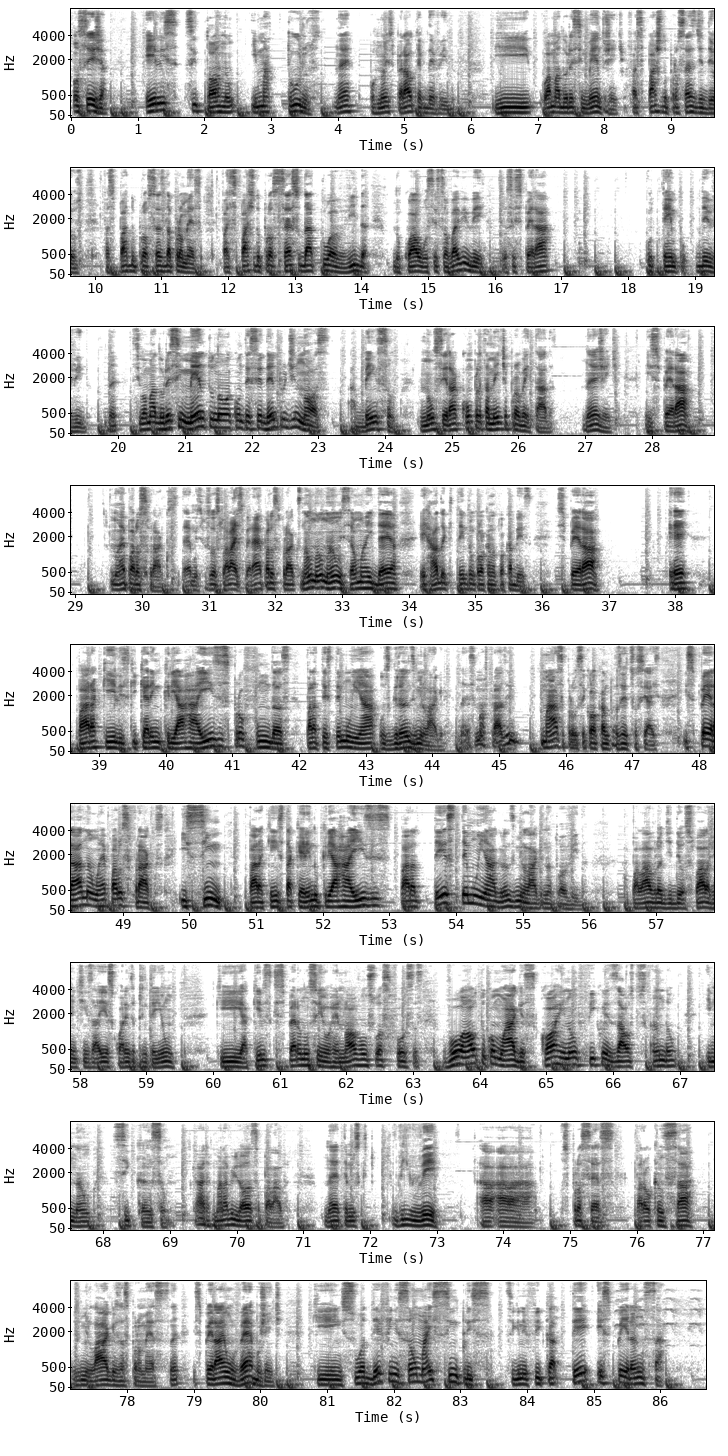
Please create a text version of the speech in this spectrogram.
Ou seja, eles se tornam imaturos, né? por não esperar o tempo devido. E o amadurecimento, gente, faz parte do processo de Deus, faz parte do processo da promessa, faz parte do processo da tua vida, no qual você só vai viver se você esperar o tempo devido. Né? Se o amadurecimento não acontecer dentro de nós, a bênção não será completamente aproveitada, né, gente? E esperar não é para os fracos. É, muitas pessoas falam, ah, esperar é para os fracos. Não, não, não. Isso é uma ideia errada que tentam colocar na tua cabeça. Esperar é para aqueles que querem criar raízes profundas para testemunhar os grandes milagres. Né? Essa é uma frase massa para você colocar nas suas redes sociais. Esperar não é para os fracos, e sim para quem está querendo criar raízes para testemunhar grandes milagres na tua vida. Palavra de Deus fala, gente, em Isaías 40, 31, que aqueles que esperam no Senhor renovam suas forças, voam alto como águias, correm e não ficam exaustos, andam e não se cansam. Cara, maravilhosa essa palavra. Né? Temos que viver a, a, os processos para alcançar os milagres, as promessas. Né? Esperar é um verbo, gente, que em sua definição mais simples significa ter esperança.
